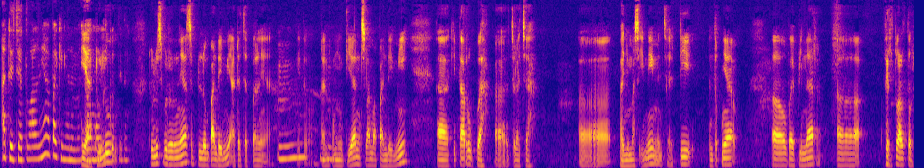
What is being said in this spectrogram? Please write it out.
ada jadwalnya apa gimana mas? Ya, Kalau mau dulu ikut itu? Dulu sebelumnya sebelum pandemi ada jadwalnya Hmm, gitu. Dan kemudian selama pandemi eh, kita rubah eh, jelajah eh, Banyumas ini menjadi bentuknya eh, webinar eh, virtual tour.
